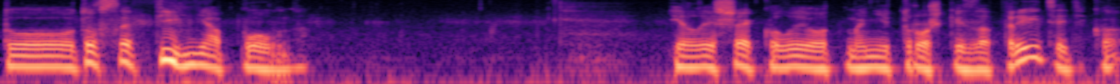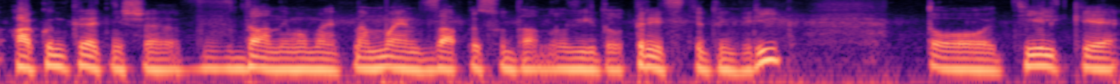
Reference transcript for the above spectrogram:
то, то все фігня повна. І лише коли от мені трошки за 30, а конкретніше в даний момент, на момент запису даного відео 31 рік, то тільки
